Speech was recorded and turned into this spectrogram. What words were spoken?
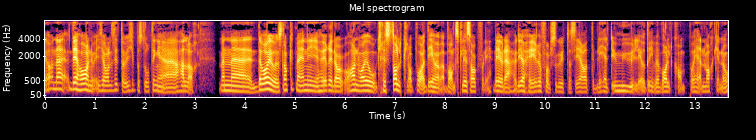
Ja, nei, Det har han jo ikke. Han sitter jo ikke på Stortinget heller. Men eh, det var jo snakket med en i Høyre i dag, og han var jo krystallklar på at det er jo en vanskelig sak for dem. Det er jo det. De har Høyre-folk som går ut og sier at det blir helt umulig å drive valgkamp på Hedmarken nå.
